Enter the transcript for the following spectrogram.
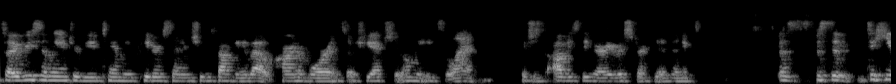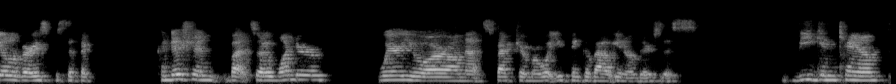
so I recently interviewed Tammy Peterson and she was talking about carnivore and so she actually only eats lamb, which is obviously very restrictive and ex- specific to heal a very specific condition. But so I wonder where you are on that spectrum or what you think about, you know, there's this vegan camp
